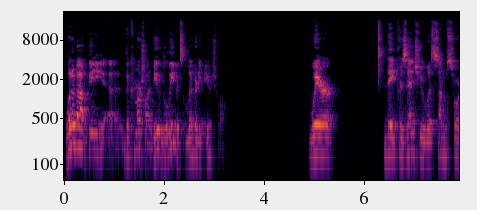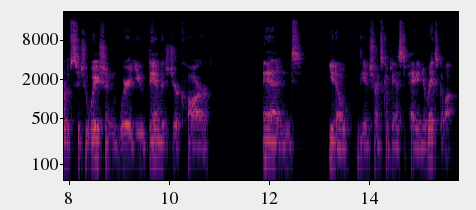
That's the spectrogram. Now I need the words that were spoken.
What about the uh, the commercial? I believe it's Liberty Mutual, where they present you with some sort of situation where you damaged your car, and you know the insurance company has to pay, and your rates go up.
